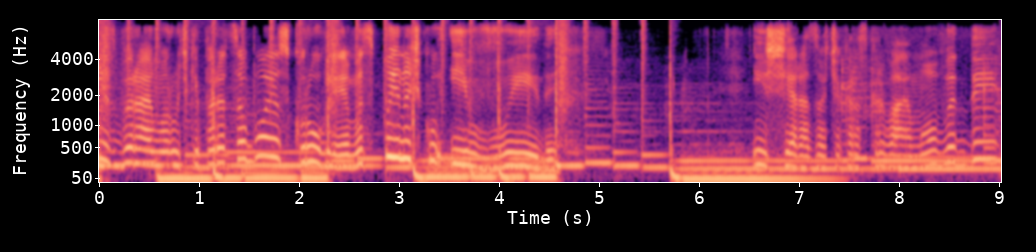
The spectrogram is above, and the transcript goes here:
І збираємо ручки перед собою, скруглюємо спиночку і видих. І ще разочок розкриваємо вдих.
